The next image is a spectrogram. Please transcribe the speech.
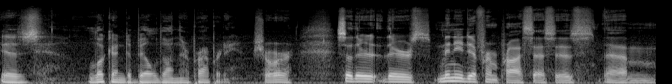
is looking to build on their property? Sure. So there, there's many different processes. Um,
